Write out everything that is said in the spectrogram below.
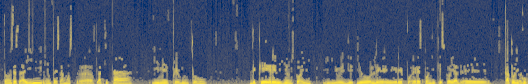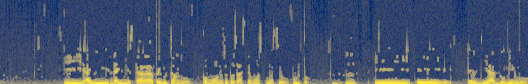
Entonces ahí empezamos a platicar y me preguntó de qué religión soy y yo, yo- yo le respondí que soy eh, católico. Y ahí, de ahí me estaba preguntando cómo nosotros hacemos nuestro culto. Y que el día domingo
